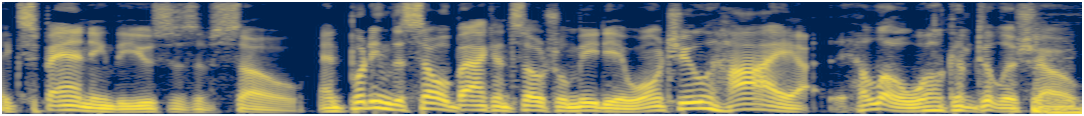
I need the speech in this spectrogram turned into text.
Expanding the uses of so and putting the so back in social media, won't you? Hi, uh, hello, welcome to the show.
